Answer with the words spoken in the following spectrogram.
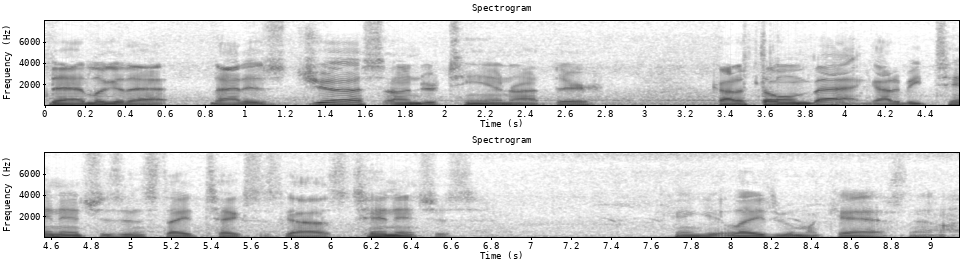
Dad, look at that. That is just under 10 right there. Gotta throw him back. Gotta be 10 inches in the state of Texas, guys. 10 inches. Can't get lazy with my cast now.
